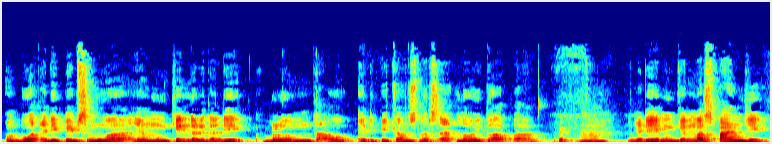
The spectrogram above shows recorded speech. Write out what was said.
buat EDP semua yang mungkin dari tadi belum tahu EDP Counselors at Law itu apa. Jadi mungkin Mas Panji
